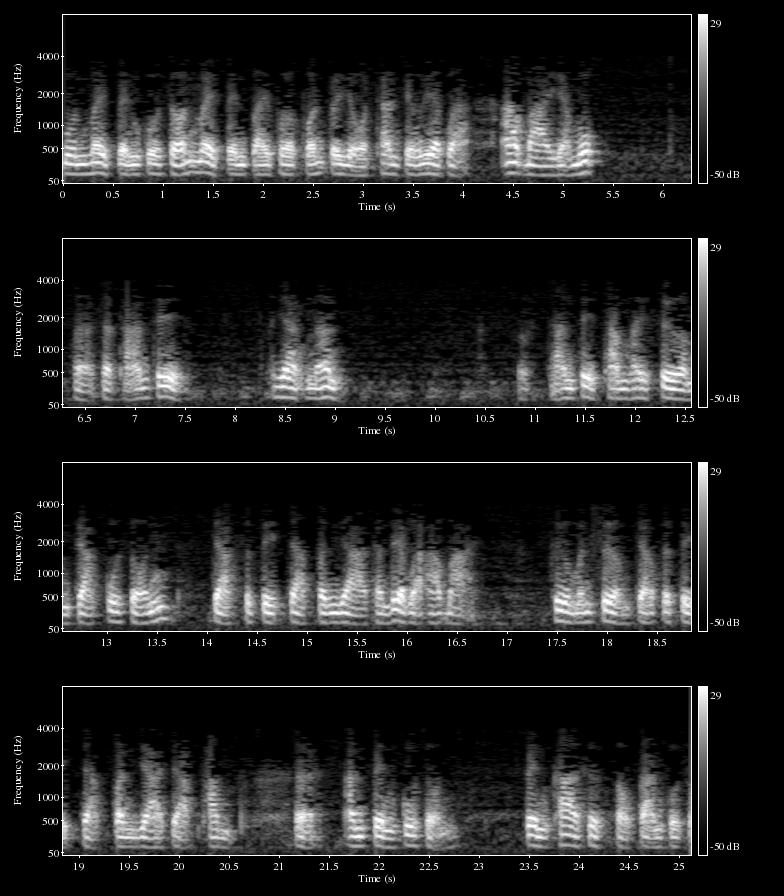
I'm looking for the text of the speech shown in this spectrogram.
บุญไม่เป็นกุศลไม่เป็นไปเพื่อผลประโยชน์ท่านจึงเรียกว่า อาบายามุกสถานที่อย่างนั้น ฐานที่ทำให้เสื่อมจากกุศล จากสติจากปัญญาท่านเรียกว่าอาบาย คือมันเสื่อมจากสติจากปัญญาจากธรรมอันเป็นกุศล เป็นค่าศึกต่อการกุศ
